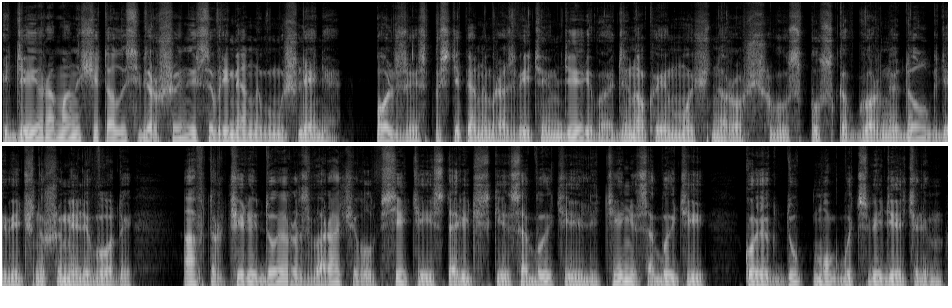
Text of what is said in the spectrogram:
Идея романа считалась вершиной современного мышления. Пользуясь постепенным развитием дерева, одиноко и мощно росшего у спуска в горный дол, где вечно шумели воды, автор чередой разворачивал все те исторические события или тени событий, коих дуб мог быть свидетелем.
